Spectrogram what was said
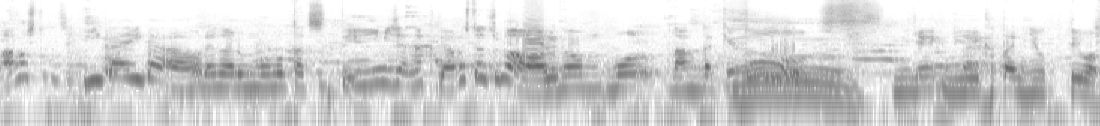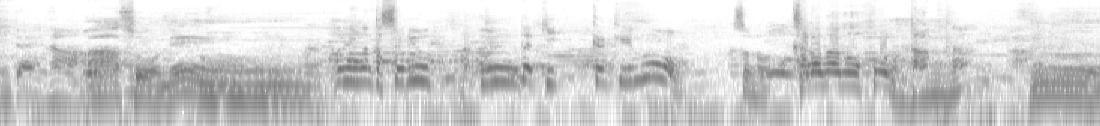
あの人たち以外が哀れなる者たちっていう意味じゃなくてあの人たちも哀れなものなんだけどうん。逃げ逃げ方によってはみたいな。ああそうね。うん。でもなんかそれを生んだきっかけのその体の方の旦那うん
